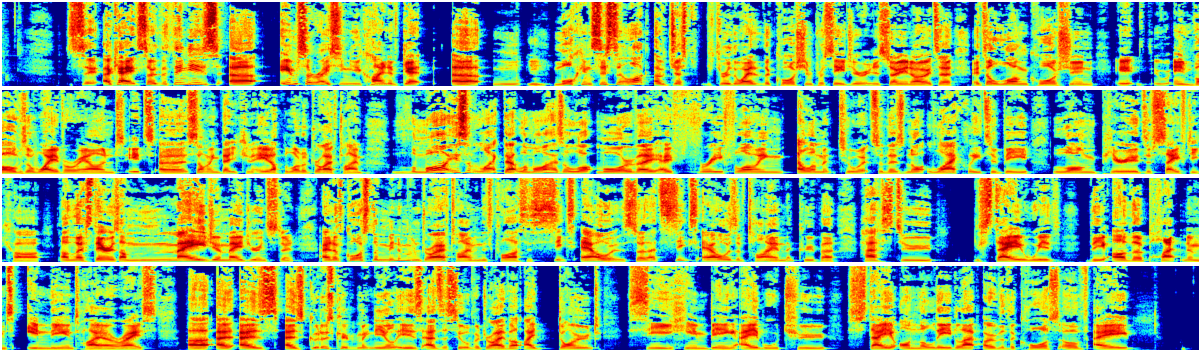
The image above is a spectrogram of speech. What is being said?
So okay, so the thing is, uh, IMSA racing, you kind of get uh, m- mm. more consistent luck of just through the way that the caution procedure is. So you know, it's a it's a long caution. It involves a wave around. It's uh, something that you can eat up a lot of drive time. Le Mans isn't like that. Le Mans has a lot more of a, a free flowing element to it. So there's not likely to be long periods of safety car unless there is a major major incident. And of course, the minimum drive time in this class is six hours. So that's six hours of time that Cooper has to stay with the other platinums in the entire race. Uh, as as good as Cooper MacNeil is as a silver driver, I don't see him being able to stay on the lead lap over the course of a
